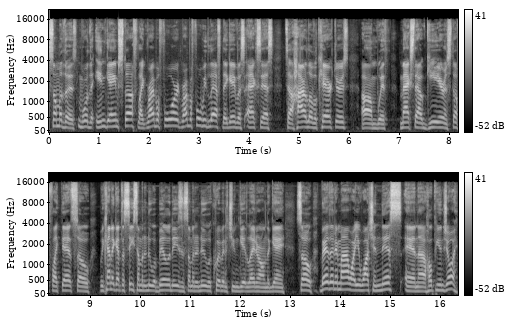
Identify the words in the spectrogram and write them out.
some of the more the in-game stuff. Like right before right before we left, they gave us access to higher level characters um, with maxed out gear and stuff like that. So we kind of got to see some of the new abilities and some of the new equipment that you can get later on in the game. So bear that in mind while you're watching this, and uh, hope you enjoy.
